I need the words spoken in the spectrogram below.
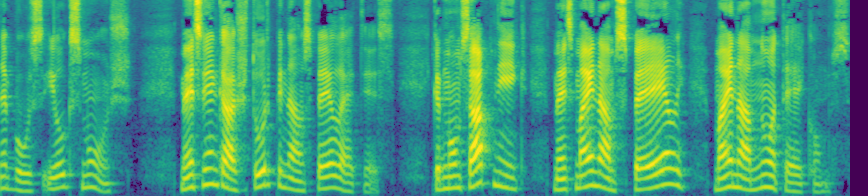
nebūs ilgs mūžs. Mēs vienkārši turpinām spēlēties. Kad mums apnīk, mēs mainām spēli, mainām noteikumus,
